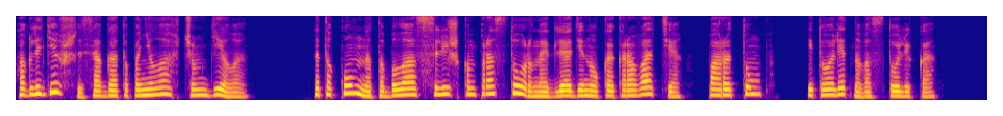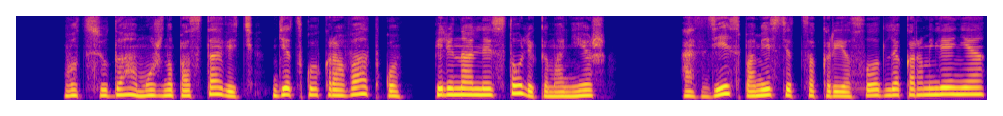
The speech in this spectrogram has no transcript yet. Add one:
Оглядевшись, Агата поняла, в чем дело. Эта комната была слишком просторной для одинокой кровати, пары тумб и туалетного столика. Вот сюда можно поставить детскую кроватку, пеленальный столик и манеж, а здесь поместится кресло для кормления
